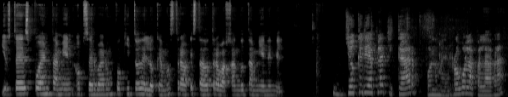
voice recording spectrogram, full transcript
y ustedes pueden también observar un poquito de lo que hemos estado trabajando también en el. Yo quería platicar, bueno, me robo la palabra.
